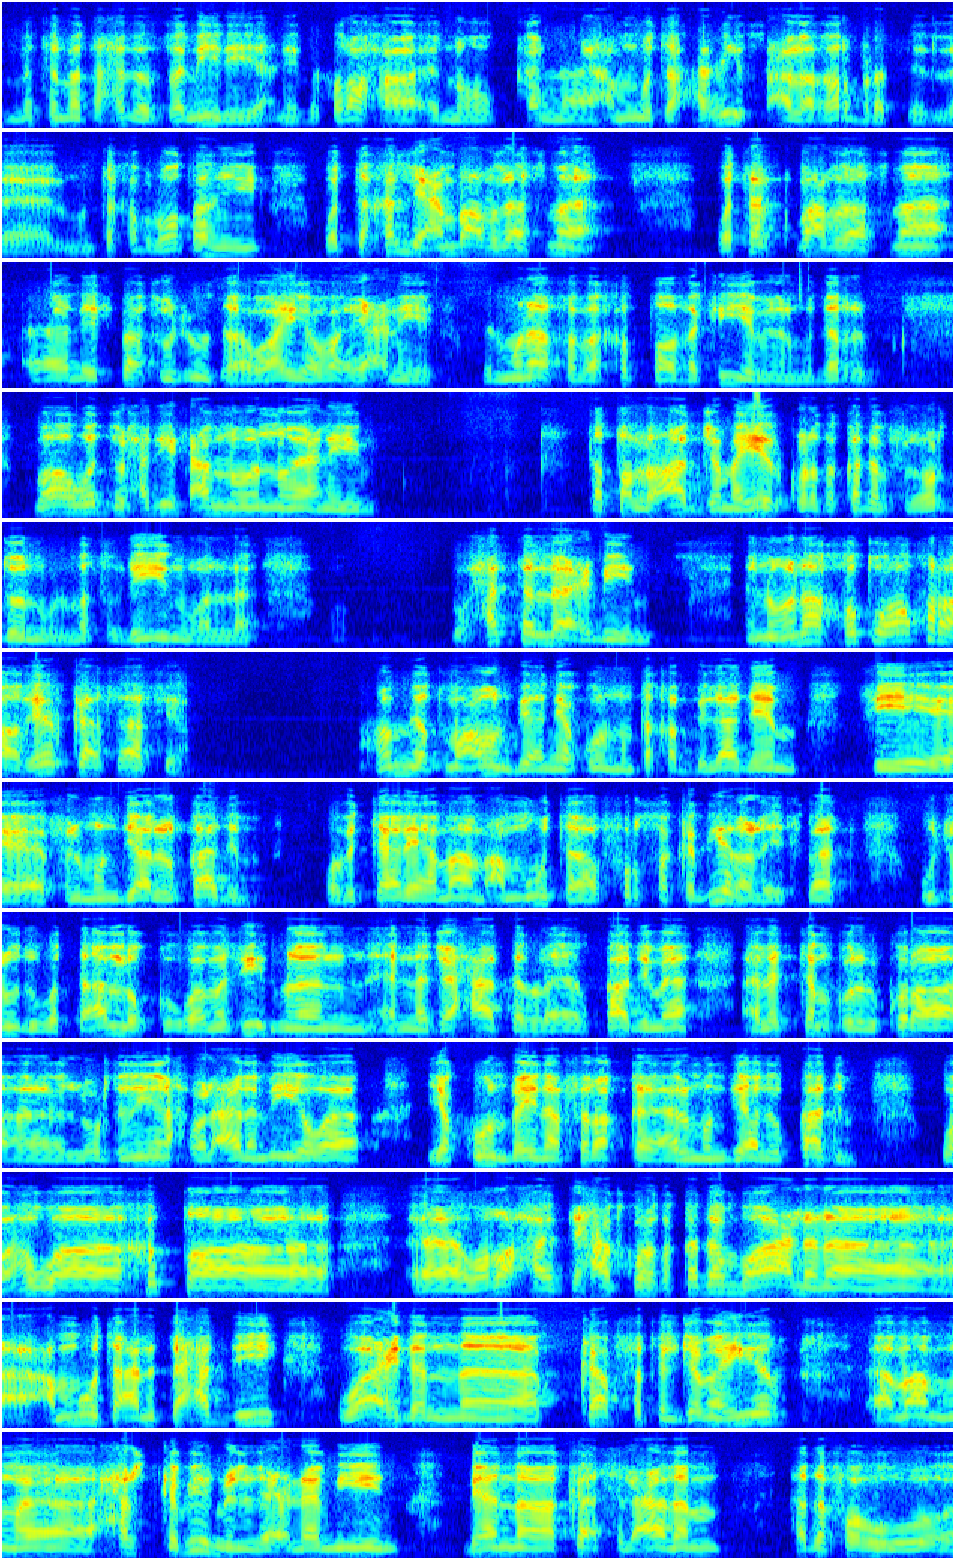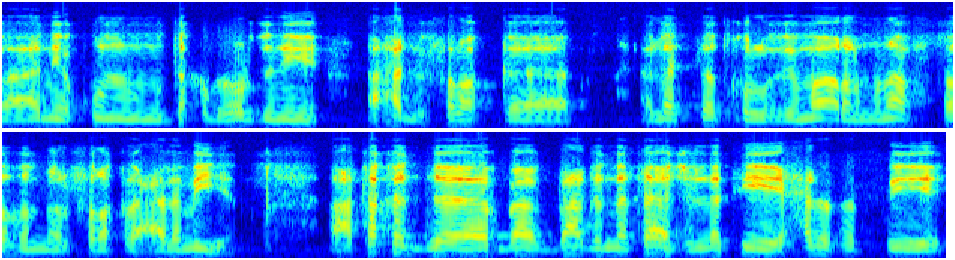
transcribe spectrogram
مثل ما تحدث زميلي يعني بصراحة أنه كان عموته حريص على غربلة المنتخب الوطني والتخلي عن بعض الأسماء. وترك بعض الأسماء آه، لإثبات وجودها وهي يعني بالمناسبة خطة ذكية من المدرب. ما أود الحديث عنه أنه يعني تطلعات جماهير كرة القدم في الأردن والمسؤولين ولا وحتى اللاعبين أنه هناك خطوة أخرى غير كأس آسيا. هم يطمعون بأن يكون منتخب بلادهم في في المونديال القادم. وبالتالي أمام عموتة فرصة كبيرة لإثبات وجوده والتألق ومزيد من النجاحات القادمة التي تنقل الكرة الأردنية نحو العالمية ويكون بين فرق المونديال القادم. وهو خطة آه، وضعها اتحاد كرة القدم وأعلن عموتة عن التحدي واعدا آه، كافة الجماهير أمام آه، حشد كبير من الإعلاميين بأن كأس العالم هدفه أن يكون المنتخب الأردني أحد الفرق التي تدخل غمار المنافسة ضمن الفرق العالمية. أعتقد بعد النتائج التي حدثت في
